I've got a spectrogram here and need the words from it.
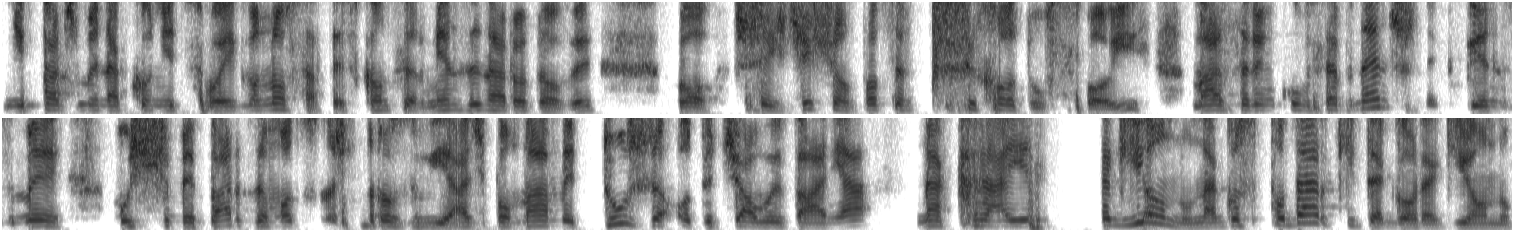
Nie patrzmy na koniec swojego nosa. To jest koncern międzynarodowy, bo 60% przychodów swoich ma z rynków zewnętrznych, więc my musimy bardzo mocno się rozwijać, bo mamy duże oddziaływania na kraje regionu, na gospodarki tego regionu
